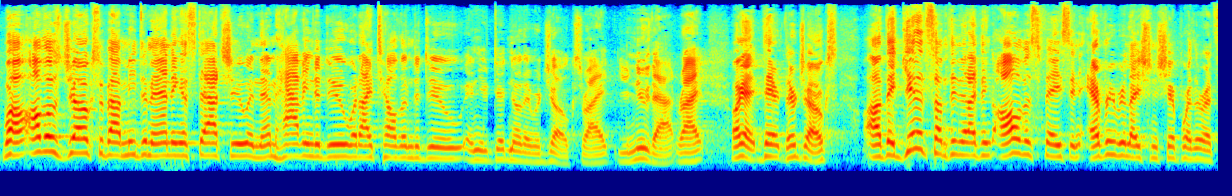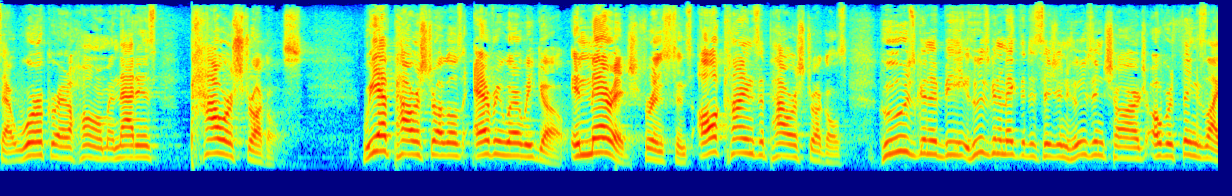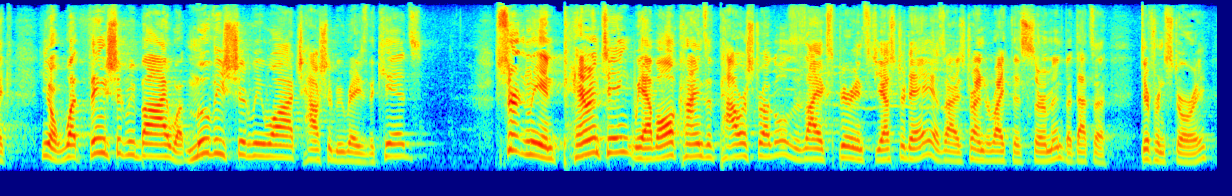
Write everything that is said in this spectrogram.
Well, all those jokes about me demanding a statue and them having to do what I tell them to do, and you did know they were jokes, right? You knew that, right? Okay, they're, they're jokes. Uh, they get at something that I think all of us face in every relationship, whether it's at work or at home, and that is power struggles. We have power struggles everywhere we go. In marriage, for instance, all kinds of power struggles. Who's going to be who's going to make the decision, who's in charge over things like, you know, what things should we buy, what movies should we watch, how should we raise the kids? Certainly in parenting, we have all kinds of power struggles, as I experienced yesterday as I was trying to write this sermon, but that's a different story.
